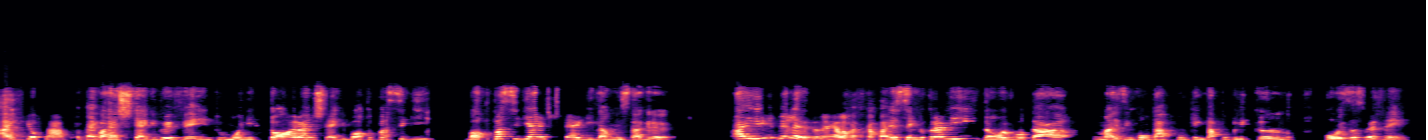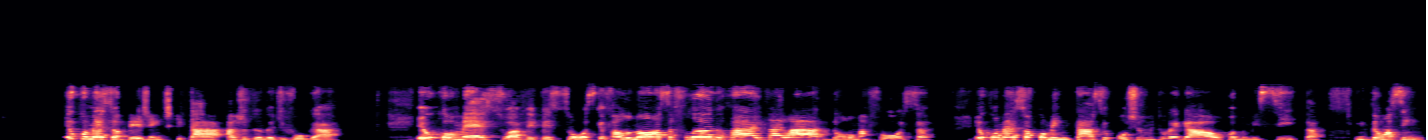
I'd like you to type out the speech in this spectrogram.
Aí o que eu faço? Eu pego a hashtag do evento, monitoro a hashtag, boto para seguir. Boto para seguir a hashtag lá no Instagram. Aí, beleza, né? Ela vai ficar aparecendo para mim, então eu vou estar tá mais em contato com quem está publicando coisas do evento. Eu começo a ver gente que está ajudando a divulgar. Eu começo a ver pessoas que eu falo, nossa, fulano, vai, vai lá, dou uma força. Eu começo a comentar se o post é muito legal, quando me cita. Então, assim,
